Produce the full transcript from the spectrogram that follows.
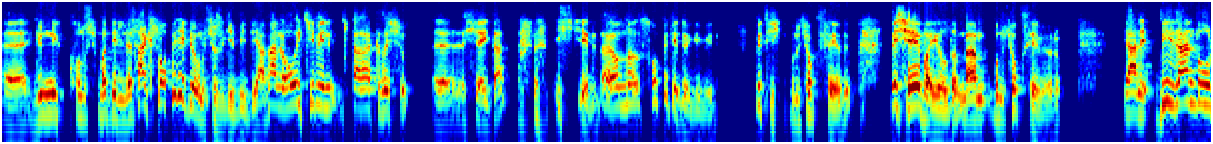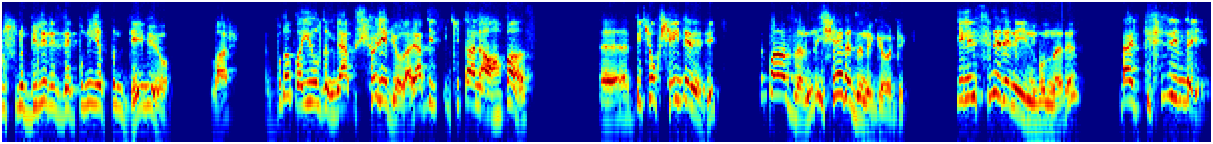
E, günlük konuşma diliyle sanki sohbet ediyormuşuz gibiydi. Ya ben o iki benim iki tane arkadaşım e, şeyden iş yerinden onunla sohbet ediyor gibiydi. Müthiş. Bunu çok sevdim. Ve şeye bayıldım. Ben bunu çok seviyorum. Yani bizden doğrusunu biliriz ve bunu yapın demiyorlar. Buna bayıldım. Ya şöyle diyorlar ya biz iki tane ahmaz e, birçok şey denedik. Bazılarının işe yaradığını gördük. Gelin size deneyin bunları. Belki sizin de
